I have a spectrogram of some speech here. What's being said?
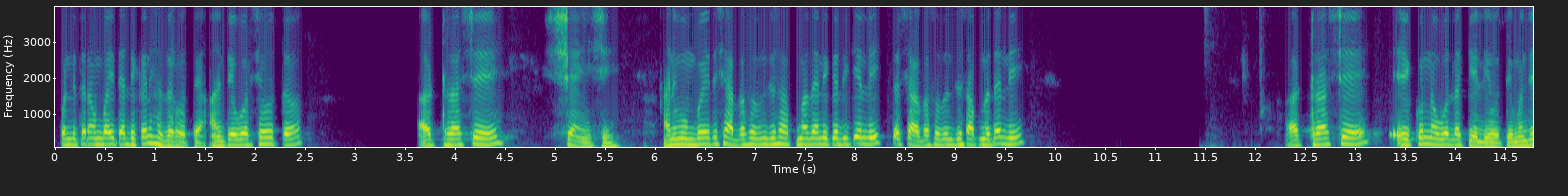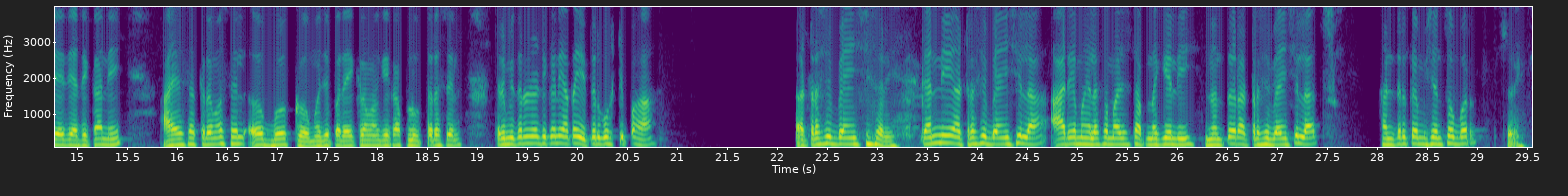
पंडितरामबाई त्या ठिकाणी हजर होत्या. आणि ते वर्ष होतं अठराशे शहाऐंशी. आणि मुंबई येथे शारदा सदनची स्थापना त्यांनी कधी केली? तर शारदा सदनची स्थापना त्यांनी अठराशे एकोणनव्वदला केली होती. म्हणजे या ठिकाणी आयचा क्रम असेल अ ब क म्हणजे पर्याय क्रमांक एक आपलं उत्तर असेल. तर मित्रांनो या ठिकाणी आता इतर गोष्टी पहा. अठराशे ब्याऐंशी सॉरी त्यांनी अठराशे ब्याऐंशीला आर्य महिला समाजाची स्थापना केली. नंतर अठराशे ब्याऐंशीलाच हंटर कमिशन सोबत सॉरी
